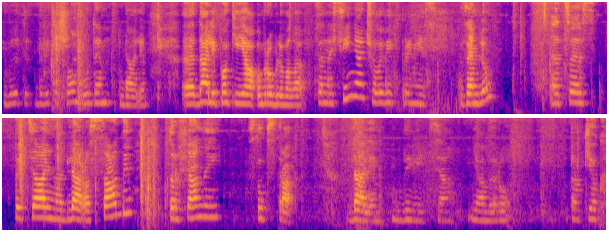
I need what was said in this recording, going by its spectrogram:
І будете дивитися, що буде далі. Е, Далі, поки я оброблювала це насіння, чоловік приніс землю. Е, Це спеціально для розсади торфяний субстракт. Далі, дивіться, я беру так як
